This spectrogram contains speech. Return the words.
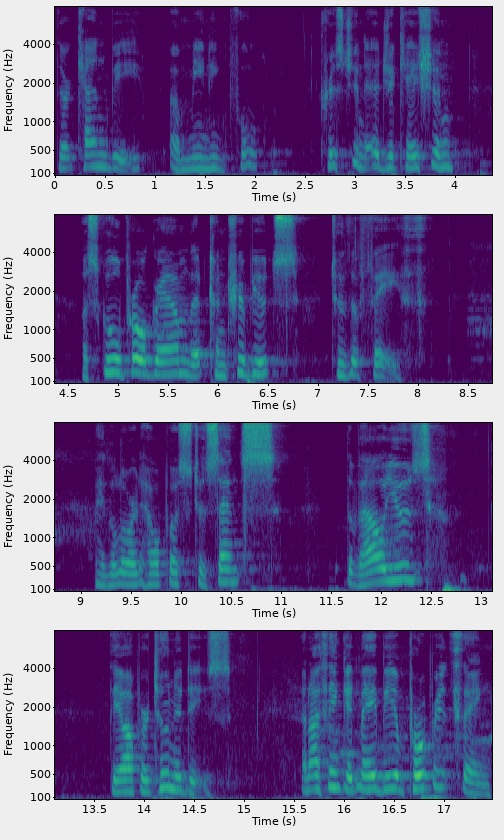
there can be a meaningful Christian education a school program that contributes to the faith. May the Lord help us to sense the values, the opportunities, and I think it may be appropriate thing.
